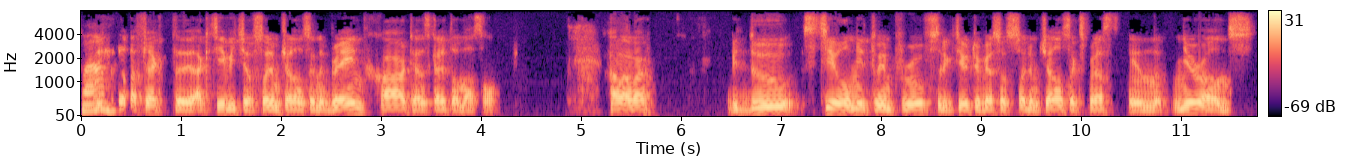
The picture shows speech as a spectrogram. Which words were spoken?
Wow. They not affect the activity of sodium channels in the brain, heart, and skeletal muscle. However, we do still need to improve selectivity versus sodium channels expressed in neurons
